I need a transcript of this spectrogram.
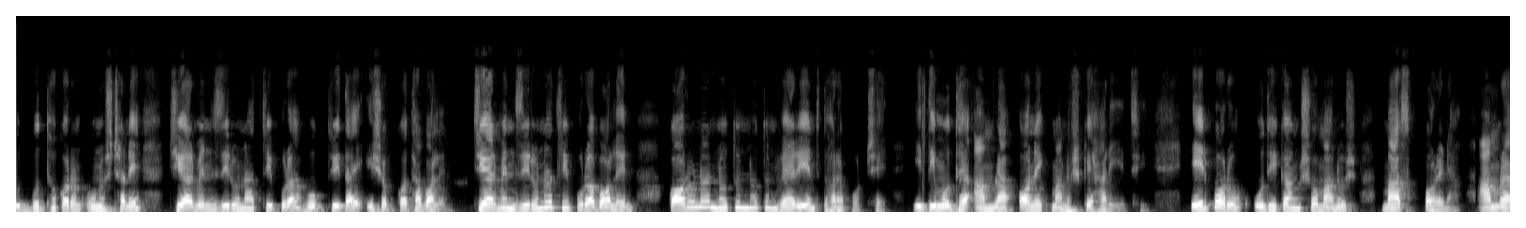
উদ্বুদ্ধকরণ অনুষ্ঠানে চেয়ারম্যান জিরুনা ত্রিপুরা বক্তৃতায় এসব কথা বলেন। চেয়ারম্যান জিরুনাথ ত্রিপুরা বলেন, করোনার নতুন নতুন ভ্যারিয়েন্ট ধরা পড়ছে। ইতিমধ্যে আমরা অনেক মানুষকে হারিয়েছি। এরপরও অধিকাংশ মানুষ মাস্ক পরে না। আমরা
